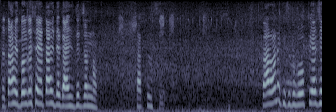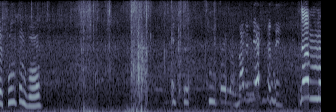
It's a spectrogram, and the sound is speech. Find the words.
তো তাহিদ বলতেছে তাহিদের গাইজদের জন্য শাক তুলছে। তার অনেক কিছু তুলবো পেঁয়াজের ফুল তুলবো। না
